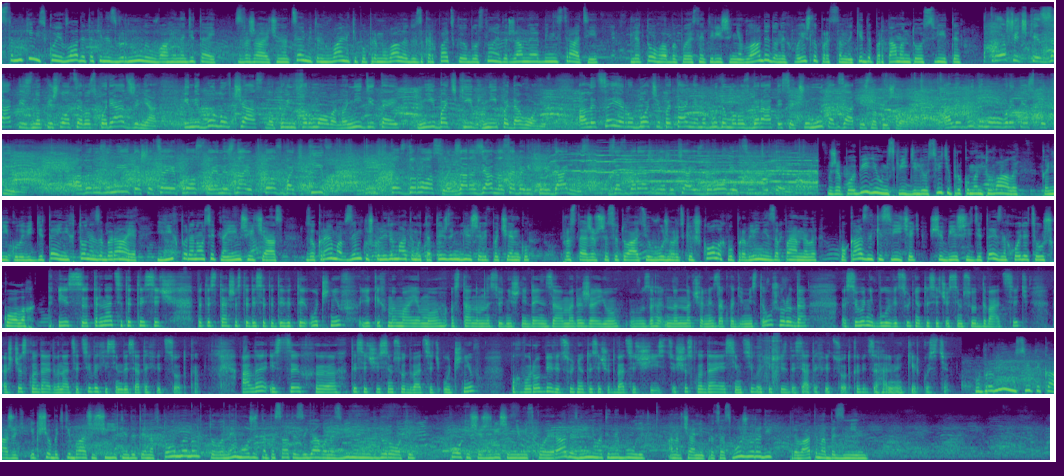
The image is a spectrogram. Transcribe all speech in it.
Представники міської влади так і не звернули уваги на дітей. Зважаючи на це, мітингувальники попрямували до Закарпатської обласної державної адміністрації. Для того, аби пояснити рішення влади, до них вийшли представники департаменту освіти. Трошечки запізно пішло це розпорядження, і не було вчасно поінформовано ні дітей, ні батьків, ні педагогів. Але це є робоче питання. Ми будемо розбиратися, чому так запізно пішло. Але будемо говорити спокійно. А ви розумієте, що це є просто, я не знаю, хто з батьків, хто з дорослих зараз взяв на себе відповідальність за збереження життя і здоров'я цих дітей. Вже по обіді у міськвідділі освіті прокоментували, канікули від дітей ніхто не забирає, їх переносять на інший час. Зокрема, взимку школярі матимуть на тиждень більше відпочинку. Простеживши ситуацію в ужгородських школах, в управлінні запевнили, показники свідчать, що більшість дітей знаходяться у школах. Із 13 тисяч 569 учнів, яких ми маємо станом на сьогоднішній день за мережею навчальних закладів міста Ужгорода, сьогодні було відсутньо 1720, що складає 12,7%. Але із цих е, 1720 учнів по хворобі відсутньо 1026, що складає 7,6% від загальної кількості. В управлінні освіти кажуть, якщо батьки бачать, що їхня дитина втомлена, то вони можуть написати заяву на звільнення від уроків. Поки що ж рішення міської ради змінювати не будуть, а навчальний процес в Ужгороді триватиме без змін.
